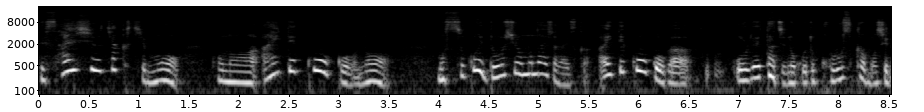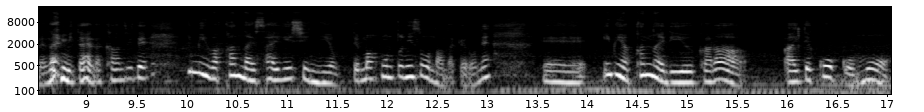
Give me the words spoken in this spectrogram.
で最終着地もこの相手高校のもうすごいどうしようもないじゃないですか。相手高校が俺たちのこと殺すかもしれないみたいな感じで意味わかんない猜疑心によってまあ本当にそうなんだけどね、えー、意味わかんない理由から相手高校も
